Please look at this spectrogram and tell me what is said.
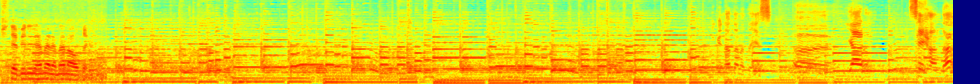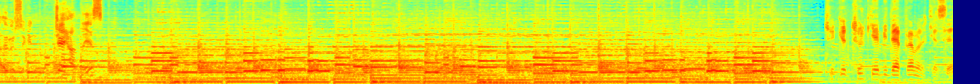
üçte birini hemen hemen aldık. Seyhan'da, öbürsü gün Ceyhan'dayız. Çünkü Türkiye bir deprem ülkesi.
